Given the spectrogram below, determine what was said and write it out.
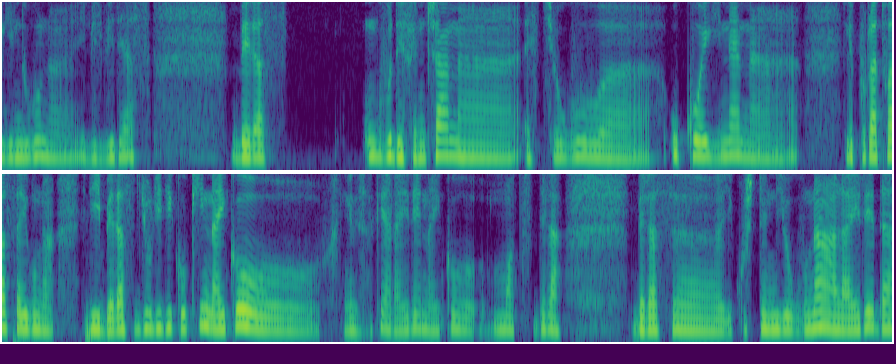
egin dugun uh, ibilbideaz. Beraz, gu defentsan uh, ez diogu uh, uko eginen uh, leporatua zaiguna. Di, beraz, juridikoki nahiko, jengerizake, ala ere, nahiko motz dela. Beraz, ikusten dioguna, ala ere, da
